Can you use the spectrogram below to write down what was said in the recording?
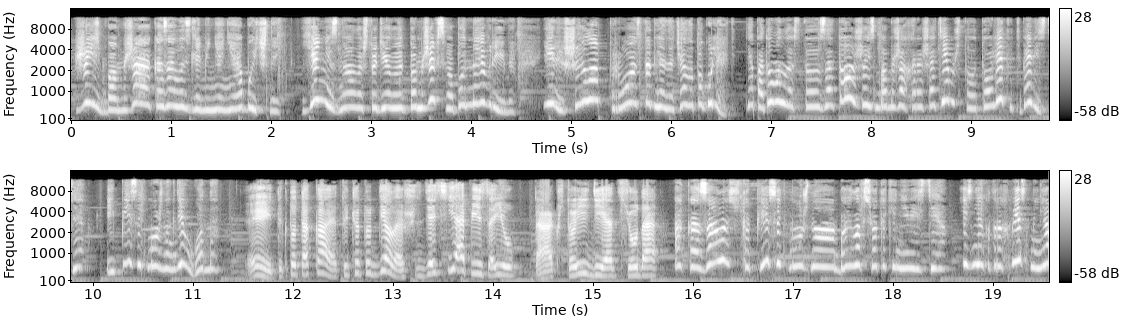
Жизнь бомжа оказалась для меня необычной. Я не знала, что делают бомжи в свободное время, и решила просто для начала погулять. Я подумала, что зато жизнь бомжа хороша тем, что туалет у тебя везде, и писать можно где угодно. Эй, ты кто такая? Ты что тут делаешь? Здесь я писаю. Так что иди отсюда. Оказалось, что писать можно было все-таки не везде. Из некоторых мест меня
